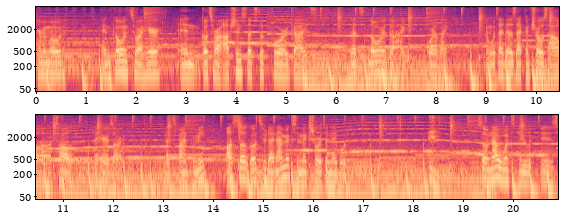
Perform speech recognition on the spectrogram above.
camera mode and go into our hair and go to our options. Let's look for guides. Let's lower the height or the length. And what that does, that controls how uh, tall the hairs are. And that's fine for me. Also, go to dynamics and make sure it's enabled. so now we want to do is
